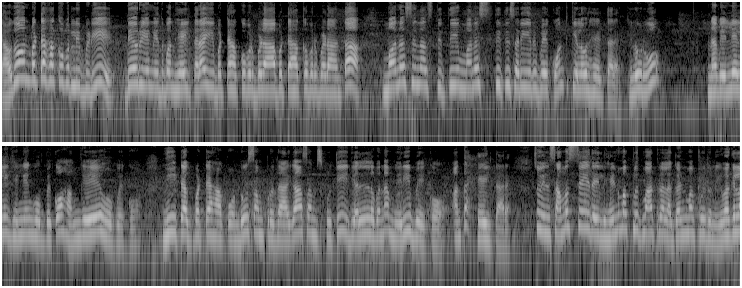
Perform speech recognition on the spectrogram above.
ಯಾವುದೋ ಒಂದು ಬಟ್ಟೆ ಹಾಕೋ ಬರ್ಲಿ ಬಿಡಿ. ದೇವ್ರು ಏನು ಎದ್ದು ಬಂದು ಹೇಳ್ತಾರ? ಈ ಬಟ್ಟೆ ಹಾಕೋ ಬರ್ಬೇಡ, ಆ ಬಟ್ಟೆ ಹಾಕೋ ಬರ್ಬೇಡ ಅಂತ ಮನಸ್ಸಿನ ಸ್ಥಿತಿ ಮನಸ್ಥಿತಿ ಸರಿ ಇರಬೇಕು ಅಂತ ಕೆಲವ್ರು ಹೇಳ್ತಾರೆ. ಕೆಲವರು ನಾವು ಎಲ್ಲೆಲ್ಲಿಗೆ ಹೆಂಗೆ ಹೆಂಗೆ ಹೋಗ್ಬೇಕೋ ಹಾಗೇ ಹೋಗಬೇಕು. ನೀಟಾಗಿ ಬಟ್ಟೆ ಹಾಕೊಂಡು, ಸಂಪ್ರದಾಯ, ಸಂಸ್ಕೃತಿ ಇದೆಲ್ಲವನ್ನ ಮೆರಿಬೇಕು ಅಂತ ಹೇಳ್ತಾರೆ. ಸೊ ಇಲ್ಲಿ ಸಮಸ್ಯೆ ಇದೆ. ಇಲ್ಲಿ ಹೆಣ್ಮಕ್ಳದ್ದು ಮಾತ್ರ ಅಲ್ಲ, ಗಂಡು ಮಕ್ಳದ್ದು ಇವಾಗೆಲ್ಲ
